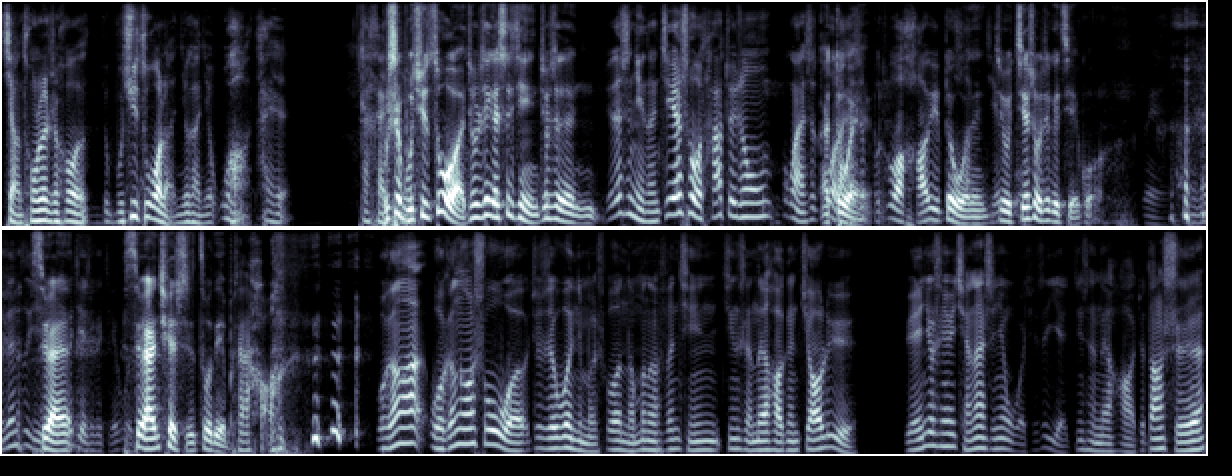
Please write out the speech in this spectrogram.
想通了之后就不去做了，你就感觉哇，太。不是不去做，就是这个事情，就是觉得是你能接受他最终不管是做还是不做，好与对我能就接受这个结果。对，你能跟自己虽然解这个结果，虽然确实做的也不太好。我刚刚我刚刚说，我就是问你们说能不能分清精神内耗跟焦虑，原因就是因为前段时间我其实也精神内耗，就当时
